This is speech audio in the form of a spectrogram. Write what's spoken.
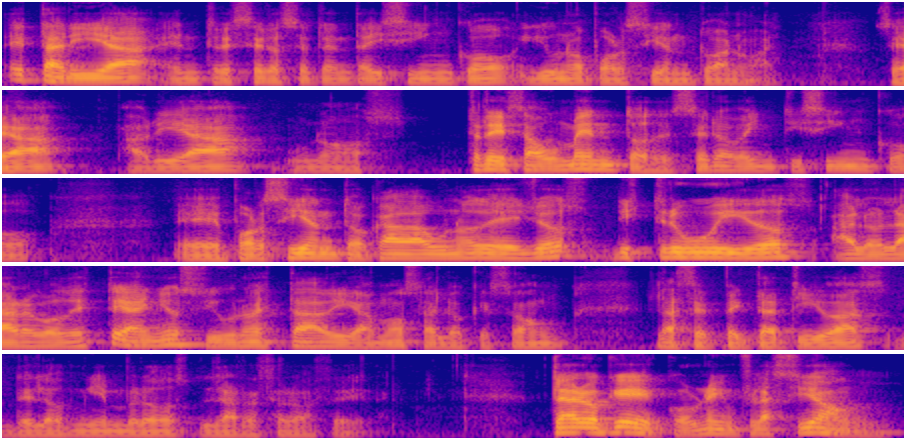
estaría entre 0,75 y 1% anual. O sea, habría unos tres aumentos de 0,25% eh, por ciento cada uno de ellos, distribuidos a lo largo de este año, si uno está, digamos, a lo que son las expectativas de los miembros de la Reserva Federal. Claro que con una inflación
